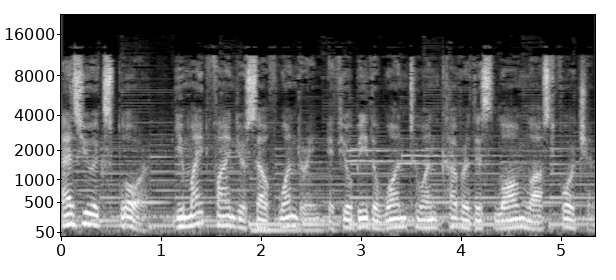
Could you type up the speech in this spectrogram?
As you explore, you might find yourself wondering if you'll be the one to uncover this long-lost fortune.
